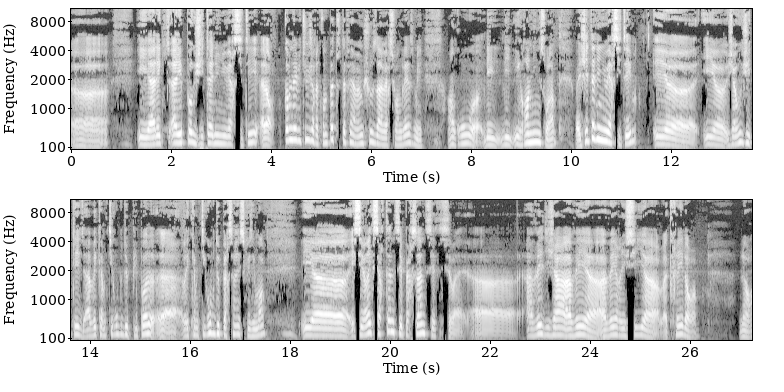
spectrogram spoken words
et à l'époque, j'étais à l'université. Alors, comme d'habitude, je raconte pas tout à fait la même chose dans la version anglaise, mais en gros, les, grandes lignes sont là. j'étais à l'université. Et, et j'avoue que j'étais avec un petit groupe de people, avec un petit groupe de personnes, excusez-moi, euh, et, c'est vrai que certaines de ces personnes, euh, avaient déjà avaient, euh, avaient réussi à, créer leur, leur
